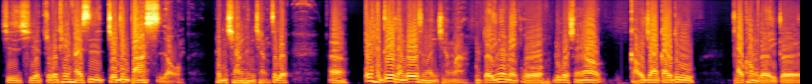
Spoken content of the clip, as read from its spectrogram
七十七诶，昨天还是接近八十哦，很强很强。这个呃，哎，海哥有讲过为什么很强嘛？对，因为美国如果想要搞一家高度操控的一个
